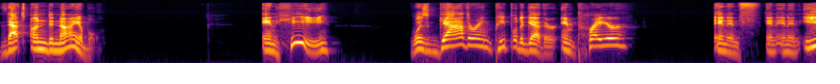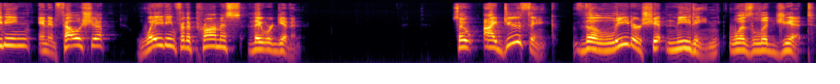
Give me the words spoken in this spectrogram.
That's undeniable. And he was gathering people together in prayer and in, and, and in eating and in fellowship, waiting for the promise they were given. So I do think the leadership meeting was legit.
